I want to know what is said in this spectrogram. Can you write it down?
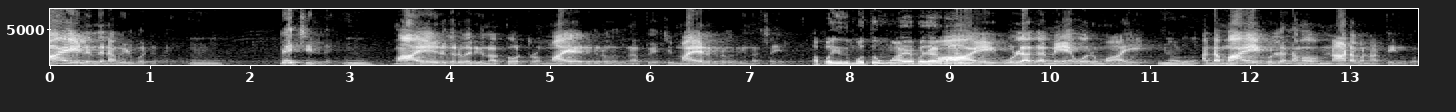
மாயையிலேருந்து நான் விடுபட்டுட்டேன் பேச்சு இல்லை. மாயை இருக்கிற வரைக்கும் தான் தோற்றம். மாயை இருக்கிற வரைக்கும் தான் பேச்சு. மாயை இருக்கிற வரைக்கும் தான் செயல். அப்ப இது மொத்தம் மாயா பஜார் மாயை உலகமே ஒரு மாயை. அந்த மாயைக்குள்ள நம்ம நாடகம் நடத்தின்னு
